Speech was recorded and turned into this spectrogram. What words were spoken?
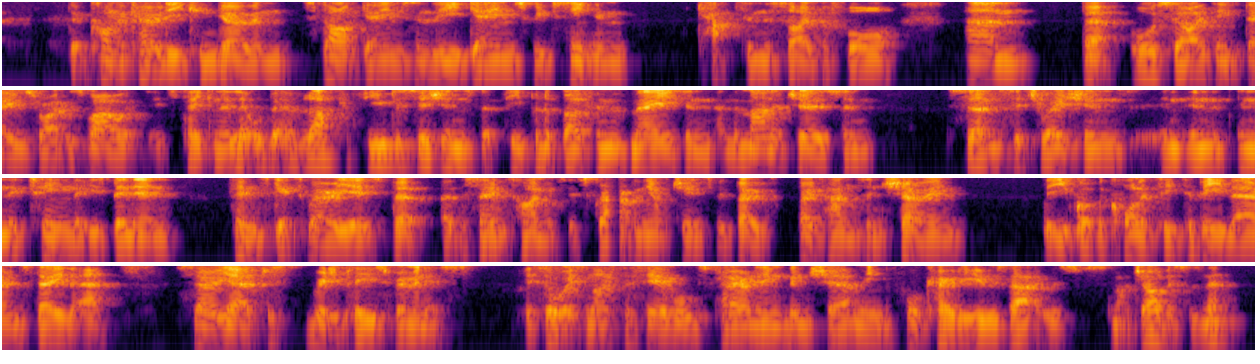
that Conor Coady can go and start games and lead games. We've seen him captain the side before. Um, but also, I think Dave's right as well. It's taken a little bit of luck, a few decisions that people above him have made, and, and the managers, and certain situations in, in, in the team that he's been in for him to get to where he is. But at the same time, it's, it's grabbing the opportunity with both both hands and showing that you've got the quality to be there and stay there. So yeah, just really pleased for him, and it's it's always nice to see a Wolves player in an England shirt. I mean, before Coady, who was that? It was Matt Jarvis, wasn't it?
